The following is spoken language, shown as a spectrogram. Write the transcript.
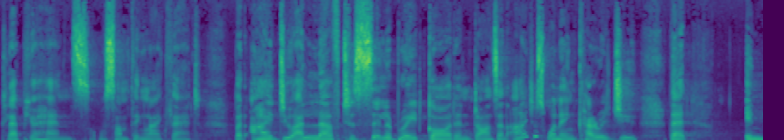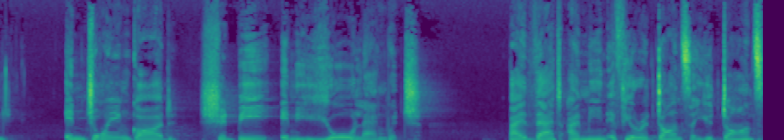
clap your hands or something like that. But I do. I love to celebrate God and dance. And I just want to encourage you that in, enjoying God should be in your language. By that, I mean if you're a dancer, you dance.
